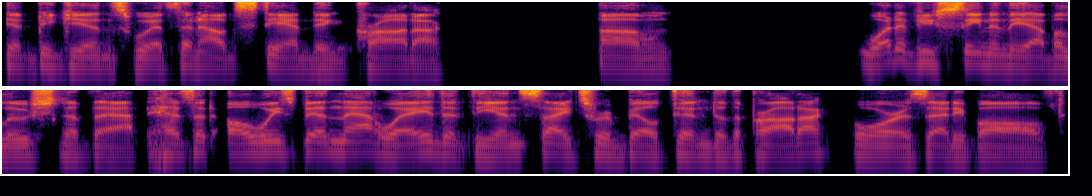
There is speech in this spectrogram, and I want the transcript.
it begins with an outstanding product. Um, what have you seen in the evolution of that? Has it always been that way that the insights were built into the product or has that evolved?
